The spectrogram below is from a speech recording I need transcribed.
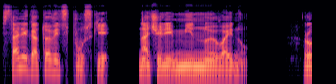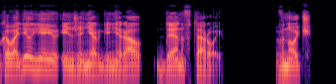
стали готовить спуски, начали минную войну. Руководил ею инженер-генерал Дэн II. В ночь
